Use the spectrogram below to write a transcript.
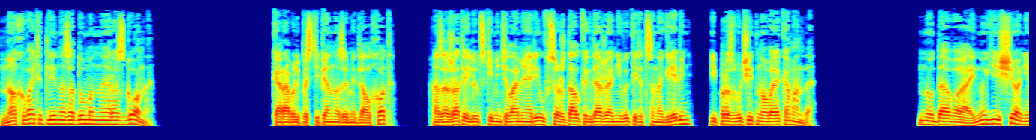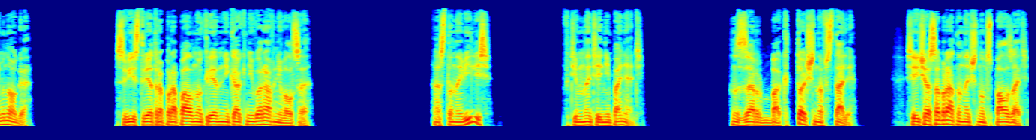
Но хватит ли на задуманное разгона? Корабль постепенно замедлял ход, а зажатый людскими телами Орил все ждал, когда же они выкатятся на гребень, и прозвучит новая команда. Ну давай, ну еще немного. Свист ветра пропал, но крен никак не выравнивался. Остановились? В темноте не понять. Зарбак, точно встали. Сейчас обратно начнут сползать.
